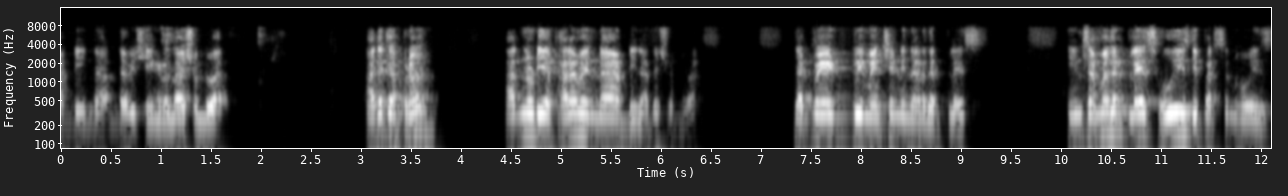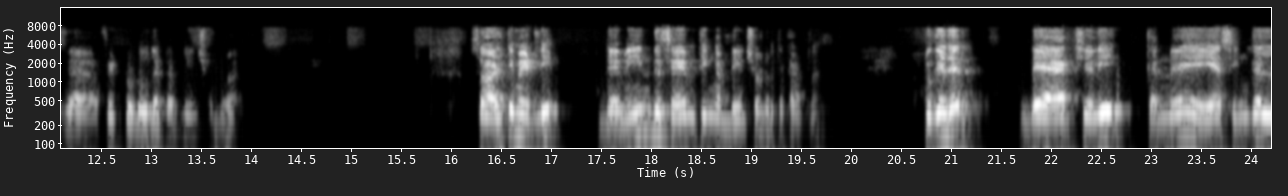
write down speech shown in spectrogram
அப்படின்னு அந்த விஷயங்கள் எல்லாம் சொல்லுவா. அதுக்கப்புறம் அதனுடைய பலம் என்ன அப்படின்னு அதை சொல்லுவார் that might be mention in another place in some other place who is the person who is fit to do that அப்படின்னு சொல்லுவார் so ultimately they mean the same thing அப்படின்னு சொல்றது காட்டலாம் together they actually convey a single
